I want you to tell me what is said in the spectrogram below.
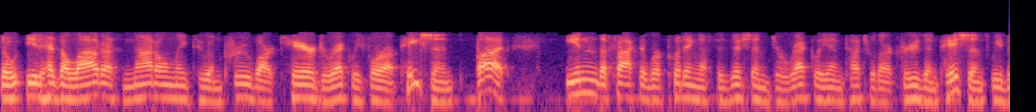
So it has allowed us not only to improve our care directly for our patients, but in the fact that we're putting a physician directly in touch with our crews and patients, we've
